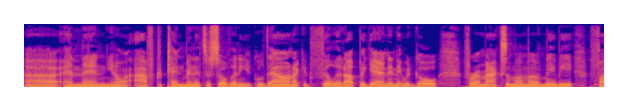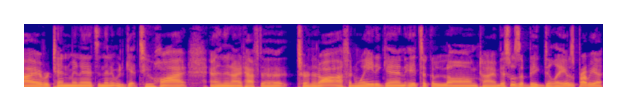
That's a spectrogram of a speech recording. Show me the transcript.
Uh, and then, you know, after 10 minutes or so of letting it cool down, I could fill it up again and it would go for a maximum of maybe five or 10 minutes and then it would get too hot and then I'd have to turn it off and wait again. It took a long time. This was a big delay. It was probably a,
